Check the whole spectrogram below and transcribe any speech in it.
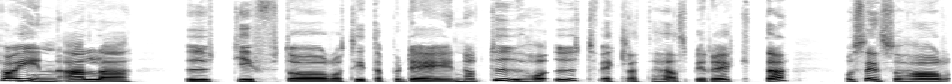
ta in alla utgifter och titta på det. När du har utvecklat det här Spirecta och sen så, har,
